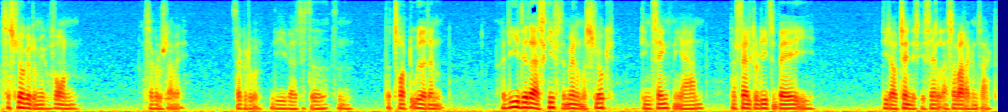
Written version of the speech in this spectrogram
Og så slukkede du mikrofonen, og så kan du slappe af. Så kan du lige være til stede. Sådan, der trådte du ud af den. Og lige det der skifte mellem at slukke din tænkende hjerne, der faldt du lige tilbage i dit autentiske selv, og så var der kontakt.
